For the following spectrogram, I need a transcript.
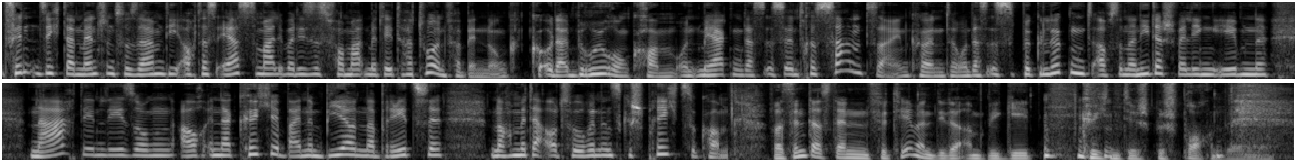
finden sich dann Menschen zusammen, die auch das erste Mal über dieses Format mit Literatur in Verbindung oder in Berührung kommen und merken, dass es interessant sein könnte. Und das ist beglückend auf so einer niederschwelligen Ebene nach den Lesungen auch in der Küche bei einem Bier und einer Brezel noch mit der Autorin ins Gespräch zu kommen. Was sind das denn für Themen, die da am WG-Küchentisch besprochen werden?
